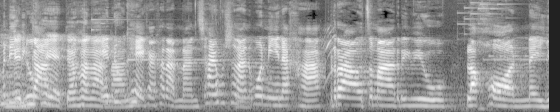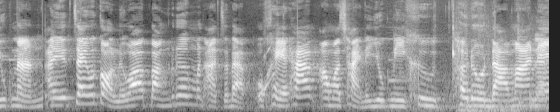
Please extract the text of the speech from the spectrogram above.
ไม่ได้มีการ educate กันขนาดนั้น educate กันขนาดนั้น ใช่ เพราะฉะนั้นวันนี้นะคะ เราจะมารีวิวละครในยุคนั้น อันนี้แจ้งไว้ก่อนเลยว่าบางเรื่องมันอาจจะแบบโอเค ถ้าเอามาฉายในยุคนี้คือเธอโดนดราม่าแน่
